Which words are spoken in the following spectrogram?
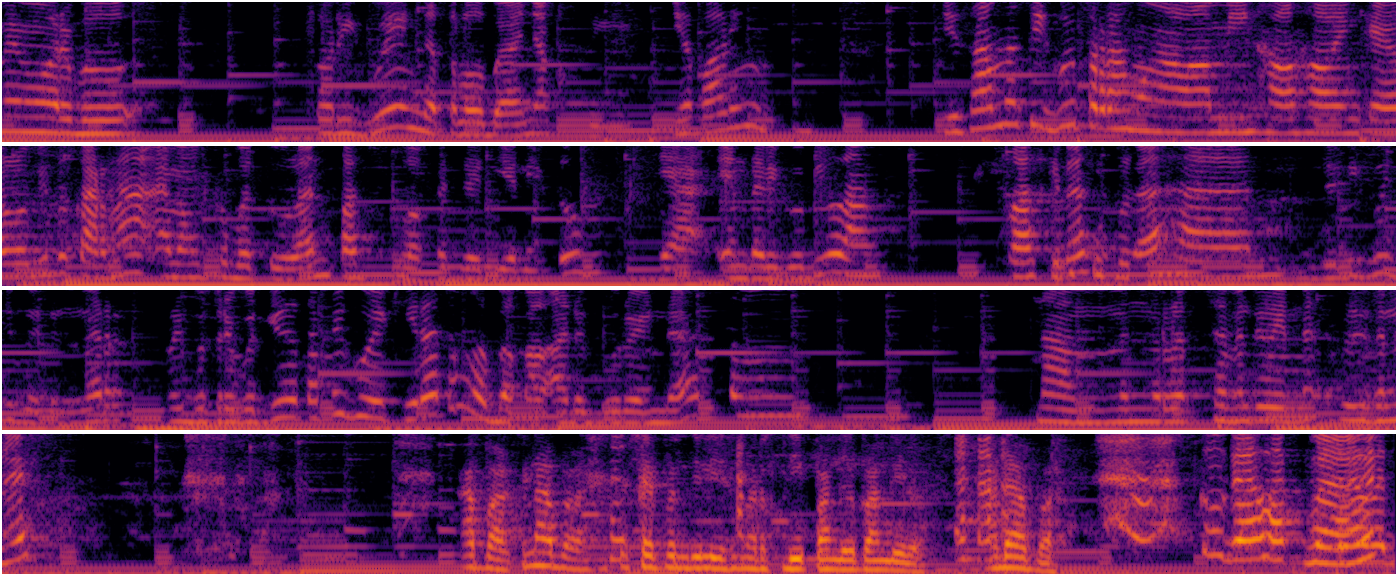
memorable story gue nggak terlalu banyak sih. Ya paling ya sama sih gue pernah mengalami hal-hal yang kayak lo gitu karena emang kebetulan pas lo kejadian itu ya yang tadi gue bilang kelas kita sebelahan jadi gue juga denger ribut-ribut gitu tapi gue kira tuh nggak bakal ada guru yang datang nah menurut 70 listeners Apa? Kenapa? Seventy listeners dipanggil-panggil. Ada apa? kok galak banget.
